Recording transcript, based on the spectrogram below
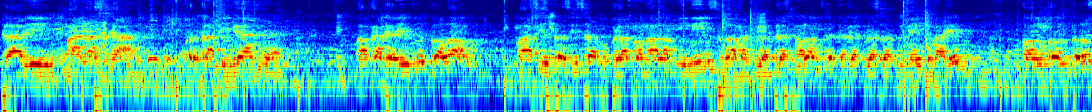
dari panasnya pertandingan ya. maka dari itu tolong masih tersisa beberapa malam ini selama 12 malam sejak tanggal 21 Mei kemarin. Tonton terus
